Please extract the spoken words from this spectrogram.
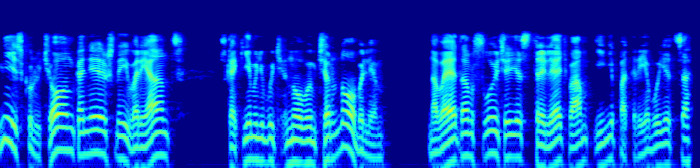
Не исключен, конечно, и вариант с каким-нибудь новым Чернобылем, но в этом случае стрелять вам и не потребуется.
